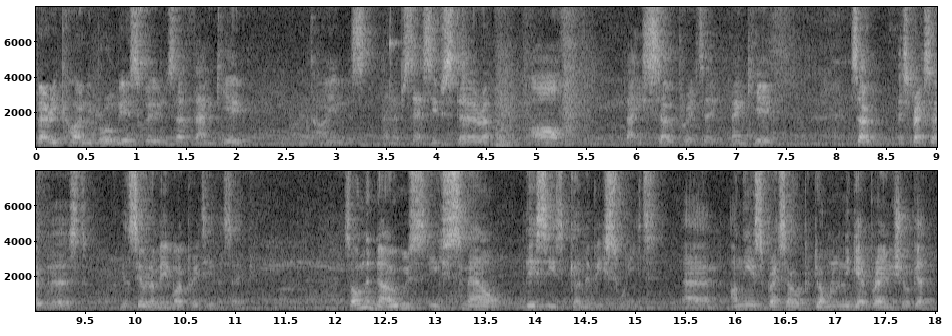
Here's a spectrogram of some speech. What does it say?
very kindly brought me a spoon, so thank you. I, I am an obsessive stirrer. Oh, that is so pretty. Thank you. So espresso first. You'll see what I mean by pretty in a sec. So on the nose, you smell this is going to be sweet. Um, on the espresso, I predominantly get brown sugar.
